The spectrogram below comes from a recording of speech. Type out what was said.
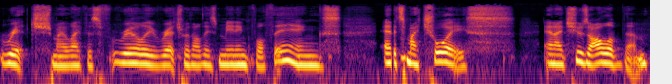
rich. My life is really rich with all these meaningful things, and it's my choice, and I choose all of them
